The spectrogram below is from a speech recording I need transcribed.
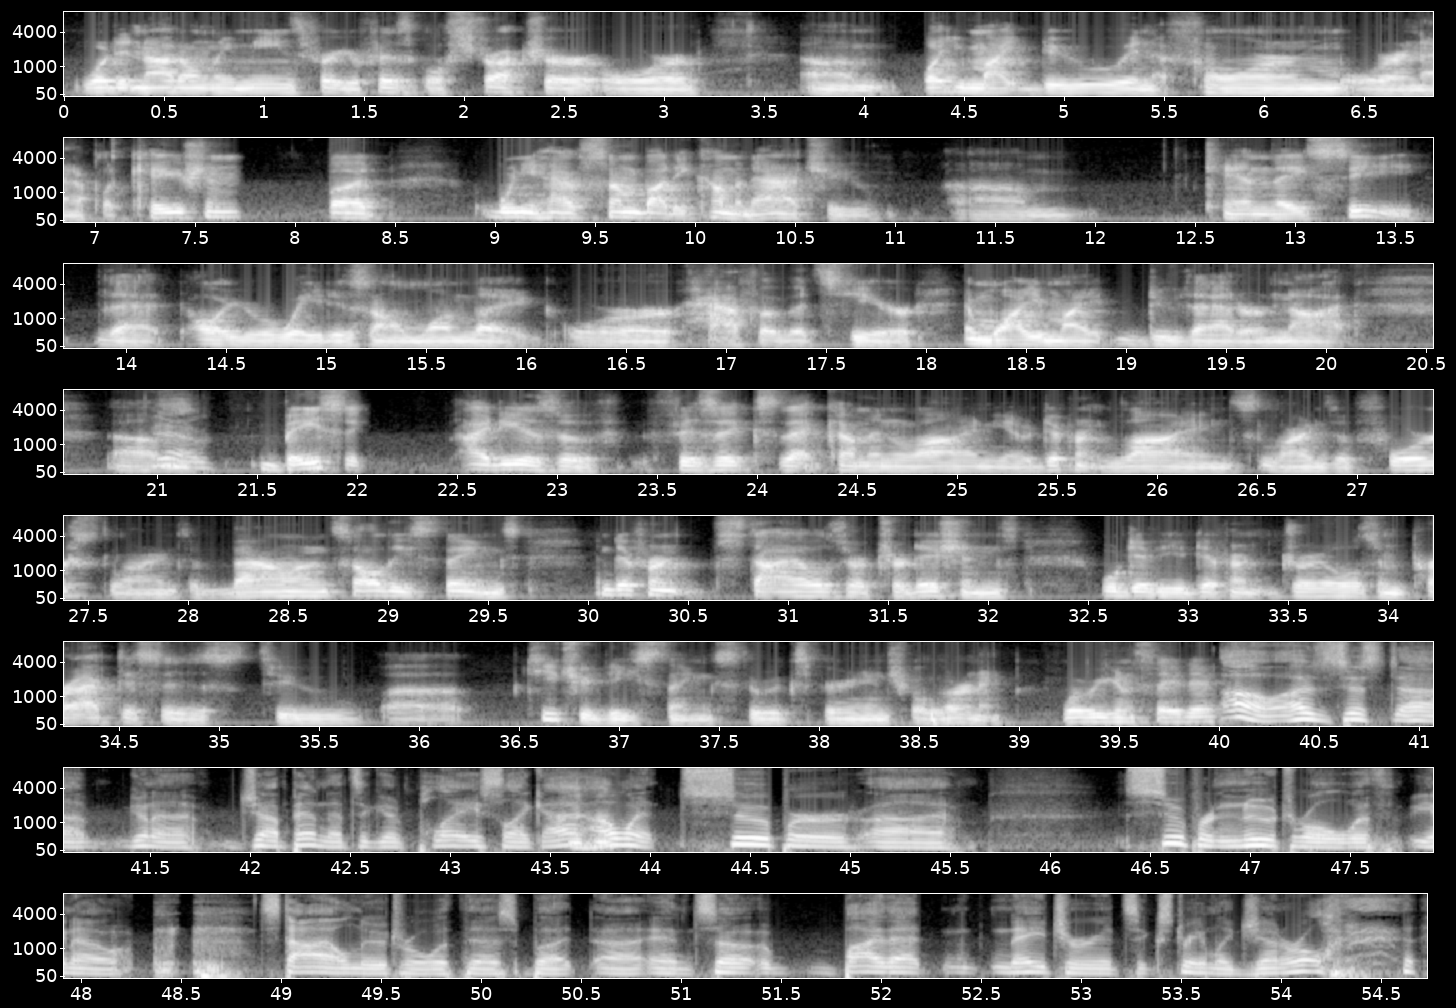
what it not only means for your physical structure or um, what you might do in a form or an application but when you have somebody coming at you um, can they see that all your weight is on one leg or half of it's here and why you might do that or not. Um, Yeah. Basic ideas of physics that come in line, you know, different lines, lines of force, lines of balance, all these things, and different styles or traditions will give you different drills and practices to uh, teach you these things through experiential learning. What were you going to say, Dave? Oh, I was just uh, gonna jump in. That's a good place. Like I, I went super, uh, super neutral with you know, style neutral with this, but uh, and so by that nature, it's extremely general.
